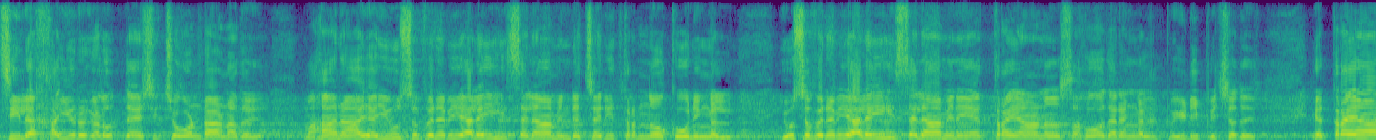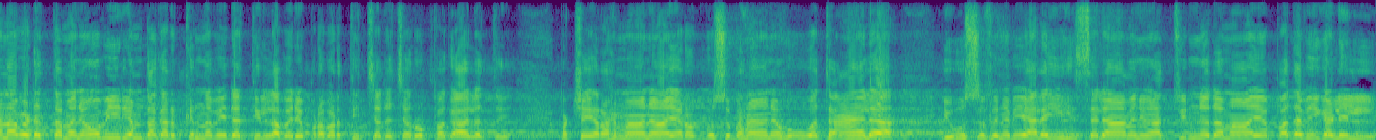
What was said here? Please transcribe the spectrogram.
ചില ഹൈറുകൾ ഉദ്ദേശിച്ചുകൊണ്ടാണത്. മഹാനായ യൂസുഫ് നബി അലൈഹിസ്സലാമിന്റെ ചരിത്രം നോക്കൂ നിങ്ങൾ. യൂസുഫ് നബി അലൈഹിസ്സലാമിനെ എത്രയാണ് സഹോദരങ്ങൾ പീഡിപ്പിച്ചത്? എത്രയാണ് അവിടുത്തെ മനോവീര്യം തകർക്കുന്ന വിധത്തിൽ അവർ പ്രവർത്തിച്ചത് ചെറുപ്പകാലത്ത്. പക്ഷേ റഹ്മാനായ റബ്ബു സുബാനഹൂവ താല യൂസുഫ് നബി അലൈഹിസ്സലാമിന് അത്യുന്നതമായ പദവികളിൽ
